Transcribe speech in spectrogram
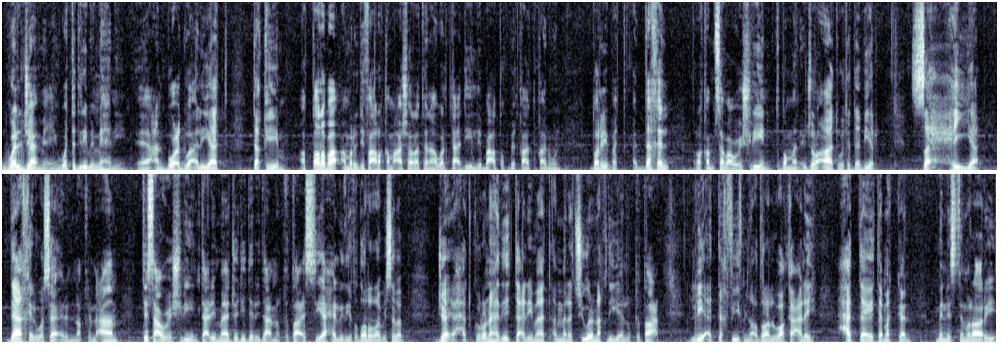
والجامعي والتدريب المهني آه، عن بعد وآليات تقييم الطلبة، أمر الدفاع رقم 10 تناول تعديل لبعض تطبيقات قانون ضريبة الدخل، رقم 27 تضمن إجراءات وتدابير صحية داخل وسائل النقل العام، 29 تعليمات جديدة لدعم القطاع السياحي الذي تضرر بسبب جائحة كورونا، هذه التعليمات أمنت سيولة نقدية للقطاع للتخفيف من الأضرار الواقع عليه حتى يتمكن من استمرار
